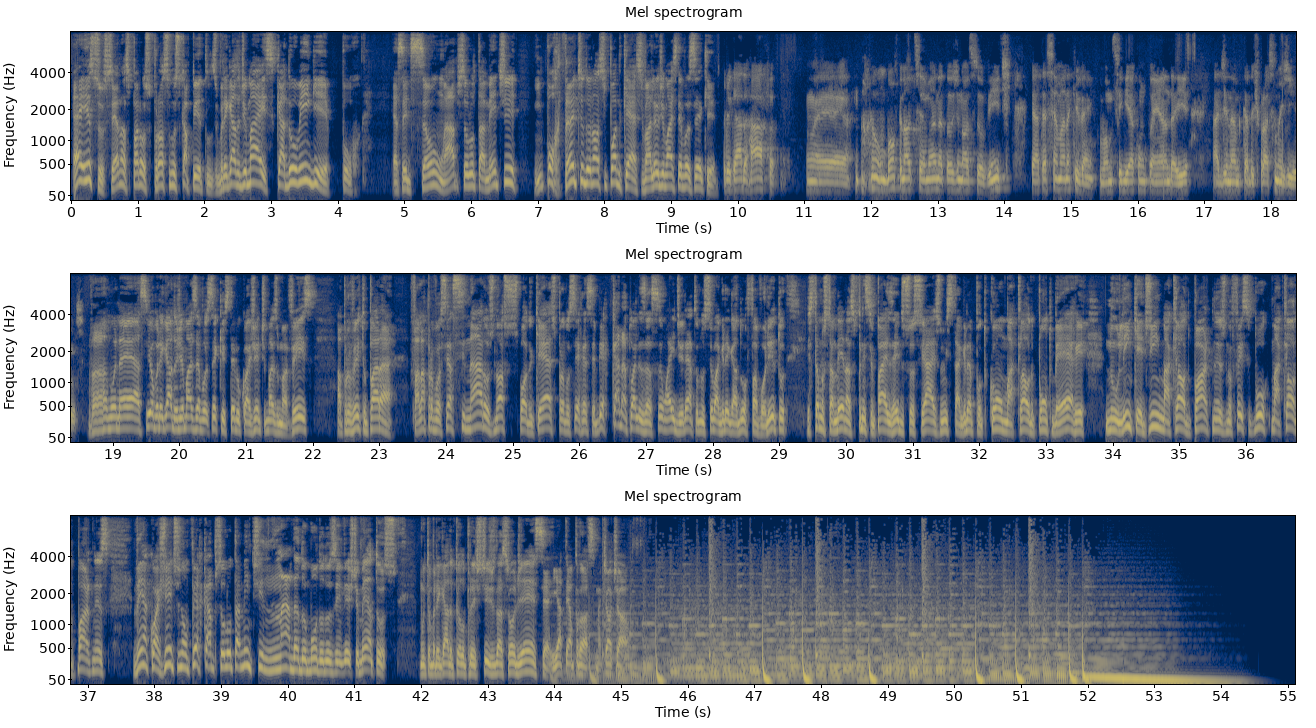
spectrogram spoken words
É isso, cenas para os próximos capítulos. Obrigado demais, Cadu Wing, por essa edição absolutamente importante do nosso podcast. Valeu demais ter você aqui. Obrigado, Rafa. É, um bom final de semana a todos os nossos ouvintes e até semana que vem. Vamos seguir acompanhando aí a dinâmica dos próximos dias. Vamos nessa! E obrigado demais a você que esteve com a gente mais uma vez. Aproveito para falar para você assinar os nossos podcasts, para você receber cada atualização aí direto no seu agregador favorito. Estamos também nas principais redes sociais, no instagram.com, macleod.br, no LinkedIn, Macleod Partners, no Facebook, Macleod Partners. Venha com a gente, não perca absolutamente nada do mundo dos investimentos. Muito obrigado pelo prestígio da sua audiência e até a próxima. Tchau, tchau.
